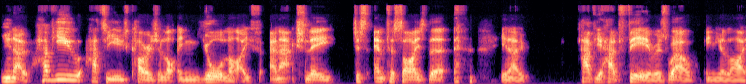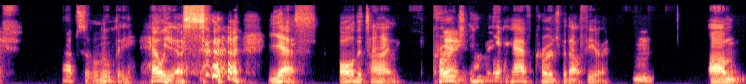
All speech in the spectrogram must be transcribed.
you know, have you had to use courage a lot in your life, and actually just emphasize that, you know, have you had fear as well in your life? Absolutely. Hell yes. yes. All the time. Courage, yeah, exactly. you can't have courage without fear. Hmm. Um,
